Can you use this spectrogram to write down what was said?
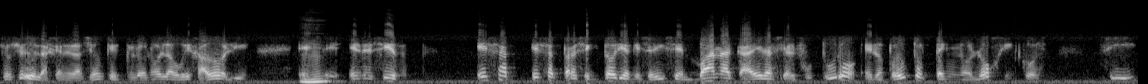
Yo soy de la generación que clonó la oveja Dolly este, es decir, esa, esa trayectoria que se dice van a caer hacia el futuro en los productos tecnológicos, sí,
